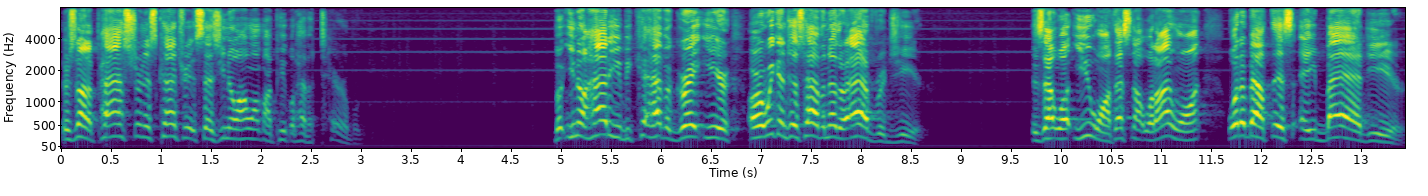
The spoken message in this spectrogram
There's not a pastor in this country that says, "You know, I want my people to have a terrible year." But you know, how do you have a great year? Or are we going to just have another average year? Is that what you want? That's not what I want. What about this, a bad year?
